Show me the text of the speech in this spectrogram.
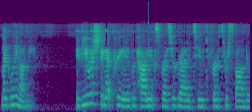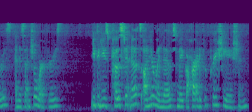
like Lean on Me. If you wish to get creative with how you express your gratitude to first responders and essential workers, you could use post-it notes on your window to make a heart of appreciation,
